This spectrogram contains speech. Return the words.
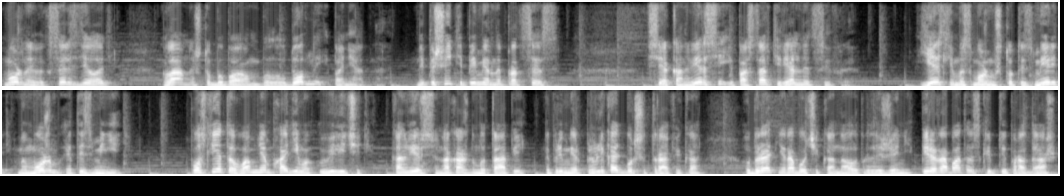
можно и в Excel сделать. Главное, чтобы вам было удобно и понятно. Напишите примерный процесс всех конверсий и поставьте реальные цифры. Если мы сможем что-то измерить, мы можем это изменить. После этого вам необходимо увеличить конверсию на каждом этапе, например, привлекать больше трафика, убирать нерабочие каналы продвижения, перерабатывать скрипты продаж,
